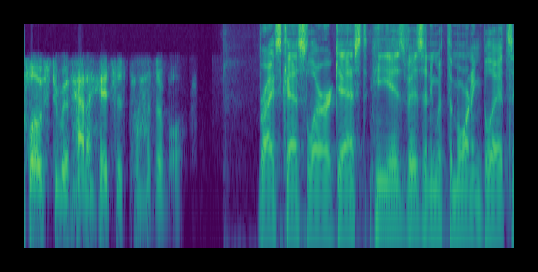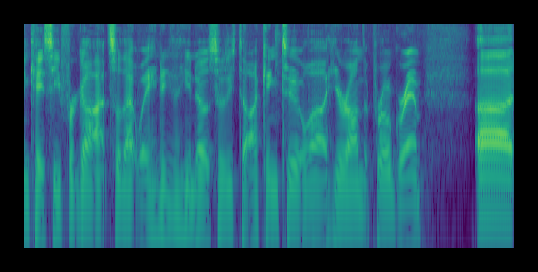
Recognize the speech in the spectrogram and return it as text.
close to without a hitch as possible. Brice Kesler, our guest, he is visiting with the Morning Blitz in case he forgot, so that way he, he knows who he's talking to uh, here on the program. Uh,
